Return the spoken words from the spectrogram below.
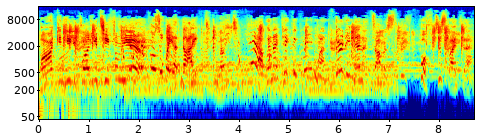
Ma, I can hear you grinding your teeth from here. It here. goes away at night. Night? Yeah, when I take the green one. 30 minutes, I'm asleep. Poof, just like that.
